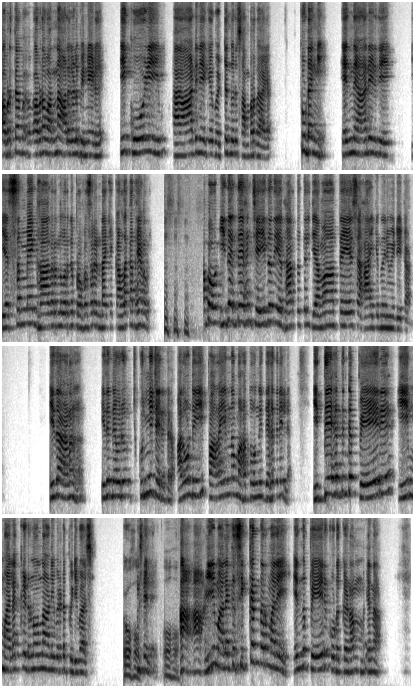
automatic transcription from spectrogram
അവിടുത്തെ അവിടെ വന്ന ആളുകൾ പിന്നീട് ഈ കോഴിയും ആടിനെയൊക്കെ വെട്ടുന്ന ഒരു സമ്പ്രദായം തുടങ്ങി. എന്ന് ആരെഴുതി? എസ് എം എ ഖാദർ എന്ന് പറഞ്ഞ പ്രൊഫസർ ഉണ്ടാക്കിയ കള്ളക്കഥയാണത് അപ്പോ ഇത് അദ്ദേഹം ചെയ്തത് യഥാർത്ഥത്തിൽ ജമാഅത്തെ സഹായിക്കുന്നതിന് വേണ്ടിയിട്ടാണ്. ഇതാണ് ഇതിന്റെ ഒരു കുഞ്ഞു ചരിത്രം. അതുകൊണ്ട് ഈ പറയുന്ന മഹത്വമൊന്നും ഇദ്ദേഹത്തിനില്ല. ഇദ്ദേഹത്തിന്റെ പേര് ഈ മലക്കിടണമെന്നാണ് ഇവരുടെ പിടിവാശി. ആ ആ ഈ മലക്ക് സിക്കന്ദർ മലൈ എന്ന് പേര് കൊടുക്കണം എന്നാണ്.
